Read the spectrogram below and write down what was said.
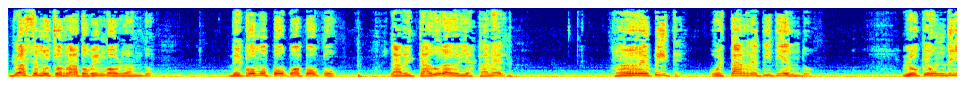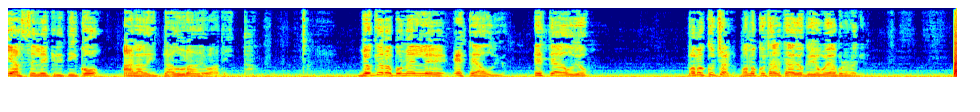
Yo hace mucho rato vengo hablando de cómo poco a poco la dictadura de Díaz Canel repite o está repitiendo lo que un día se le criticó a la dictadura de Batista. Yo quiero ponerle este audio, este audio. Vamos a escuchar, vamos a escuchar este audio que yo voy a poner aquí. No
